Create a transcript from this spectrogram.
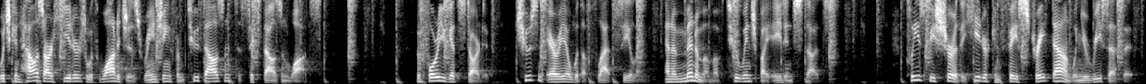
which can house our heaters with wattages ranging from 2,000 to 6,000 watts. Before you get started, choose an area with a flat ceiling and a minimum of 2-inch by 8-inch studs. Please be sure the heater can face straight down when you recess it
